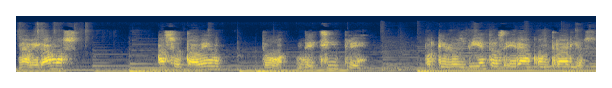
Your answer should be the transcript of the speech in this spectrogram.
navegamos a Sotavento de Chipre, porque los vientos eran contrarios.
